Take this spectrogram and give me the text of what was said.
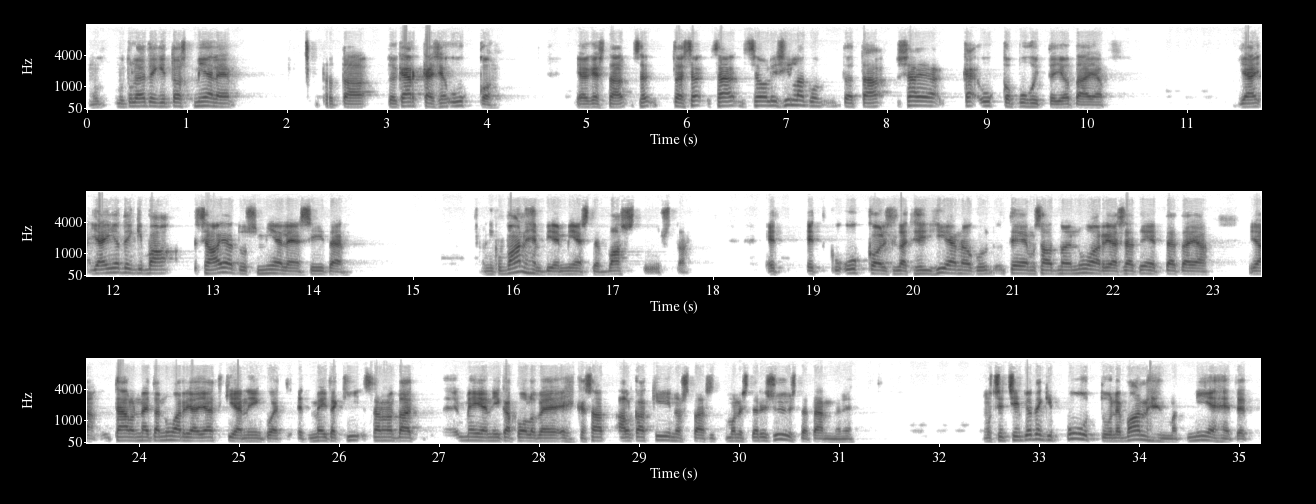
Mun tulee jotenkin tuosta mieleen tota, tuo Kärkkäisen ukko, ja oikeastaan se, se, se, se oli silloin, kun tota, sä ja Ukko puhuitte jotain, ja jäi, jotenkin vaan se ajatus mieleen siitä niin kuin vanhempien miesten vastuusta. Et, et kun Ukko oli sillä, että hei, hienoa, kun Teemu, sä oot noin nuoria, sä teet tätä, ja, ja täällä on näitä nuoria jätkiä, niin kuin, että, että meitä ki- sanotaan, että meidän ikäpolve ehkä saat, alkaa kiinnostaa sit monesta eri syystä tämmöinen. Mutta sitten siitä jotenkin puuttuu ne vanhemmat miehet, että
